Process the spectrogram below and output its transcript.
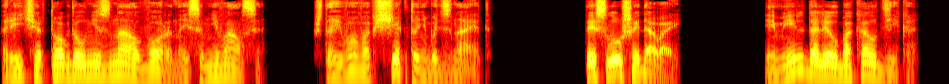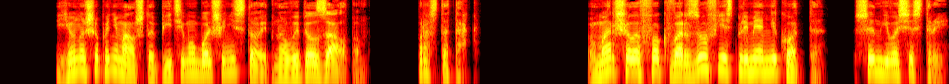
Ричард Огдал не знал ворона и сомневался, что его вообще кто-нибудь знает. «Ты слушай давай». Эмиль долил бокал дико. Юноша понимал, что пить ему больше не стоит, но выпил залпом. Просто так. У маршала Фок-Варзов есть племянник Отто, сын его сестры.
